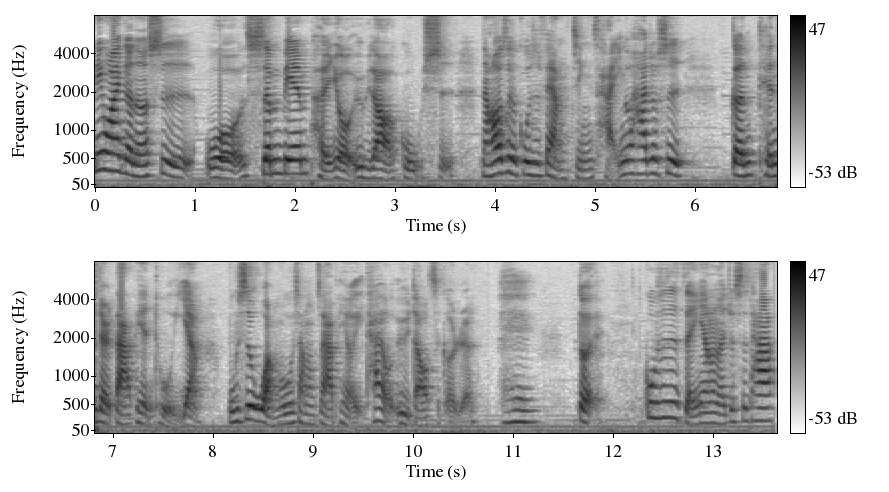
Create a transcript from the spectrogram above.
另外一个呢是我身边朋友遇到的故事，然后这个故事非常精彩，因为他就是跟 Tinder 大片图一样，不是网络上诈骗而已，他有遇到这个人。嘿，对。故事是怎样呢？就是他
